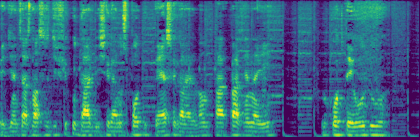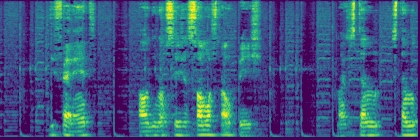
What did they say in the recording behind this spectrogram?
mediante as nossas dificuldades de chegar nos pontos de pesca, galera. Vamos estar tá trazendo aí um conteúdo diferente, onde não seja só mostrar o peixe. Nós estamos, estamos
